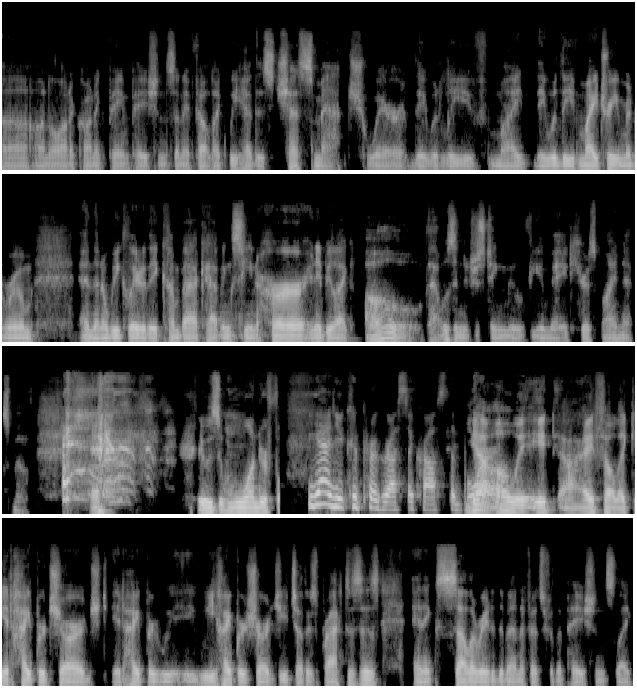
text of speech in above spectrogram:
uh, on a lot of chronic pain patients, and I felt like we had this chess match where they would leave my they would leave my treatment room, and then a week later they come back having seen her, and it'd be like, "Oh, that was an interesting move you made. Here's my next move." It was wonderful. Yeah you could progress across the board Yeah. Oh, it, it. I felt like it hypercharged. It hyper. We, we hypercharged each other's practices and accelerated the benefits for the patients like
